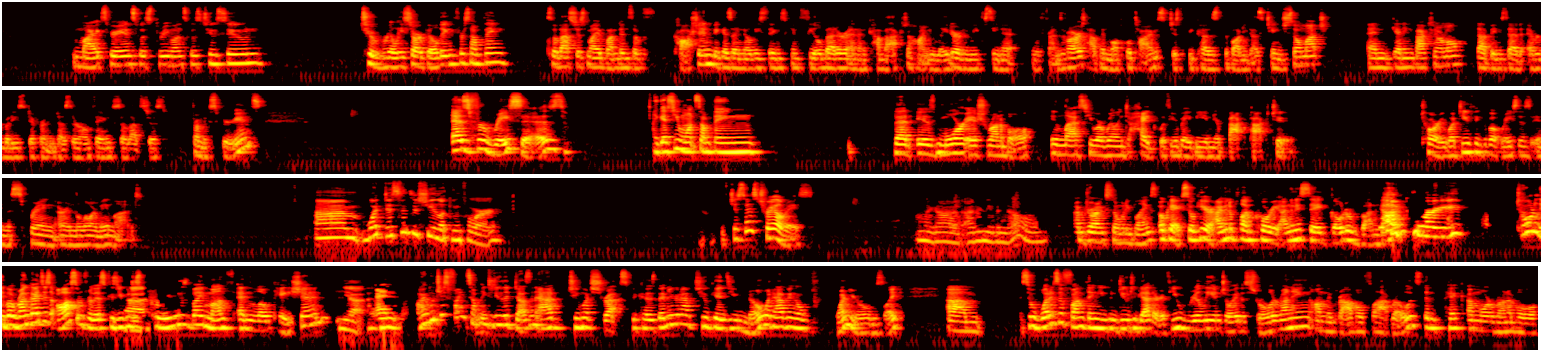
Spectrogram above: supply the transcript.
My experience was three months was too soon to really start building for something. So that's just my abundance of caution because I know these things can feel better and then come back to haunt you later. And we've seen it with friends of ours happen multiple times just because the body does change so much and getting back to normal. That being said, everybody's different and does their own thing. So that's just from experience. As for races, I guess you want something that is more ish runnable unless you are willing to hike with your baby in your backpack too. Tory, what do you think about races in the spring or in the lower mainland? Um, what distance is she looking for? It just says trail race. Oh my god, I don't even know. I'm drawing so many blanks. Okay, so here I'm gonna plug Corey. I'm gonna say go to Run Guide. Plug Corey. Totally, but Run Guides is awesome for this because you can Yeah. just peruse by month and location. Yeah. And I would just find something to do that doesn't add too much stress because then you're gonna have two kids. You know what having a one year old is like. Um, so, what is a fun thing you can do together? If you really enjoy the stroller running on the gravel flat roads, then pick a more runnable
